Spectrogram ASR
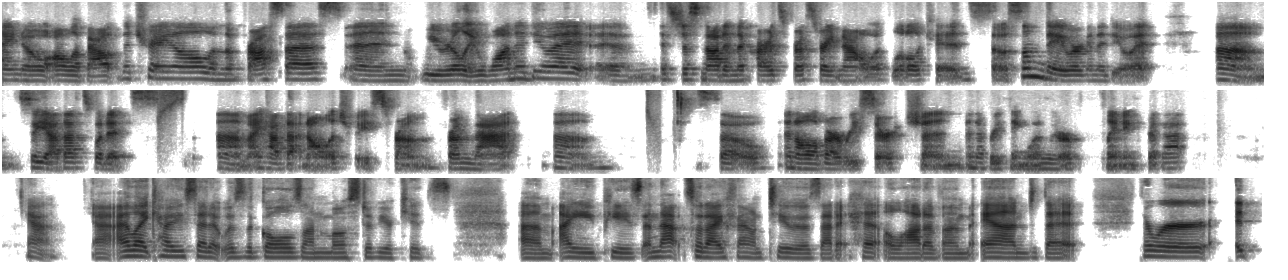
I know all about the trail and the process, and we really want to do it. And it's just not in the cards for us right now with little kids. So someday we're going to do it. Um, so yeah, that's what it's. Um, I have that knowledge base from from that. Um, so and all of our research and and everything when we were planning for that. Yeah, I like how you said it was the goals on most of your kids' um, IEPs, and that's what I found too is that it hit a lot of them, and that there were it,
